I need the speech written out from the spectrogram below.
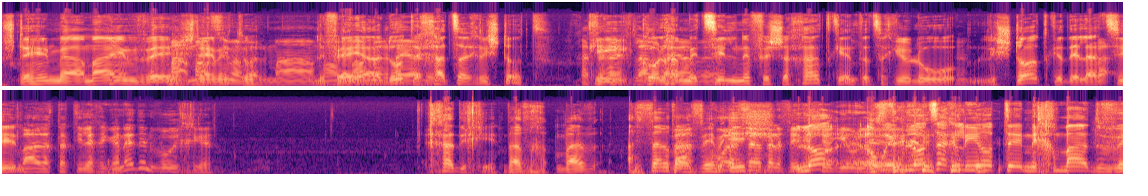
שתיהן מהמים כן. מה- מה ושניהם מתו. מה- מה- לפי מה היהדות, היהדות? אחד צריך לשתות. כי כל המציל נפש אחת, כן, אתה צריך כאילו לשתות כדי להציל, ואז אתה תלך לגן עדן והוא יחיה. אחד יחיה. ואז ואז עשרת אלפים כל איש, לא, אומרים לא צריך להיות אה, נחמד ו-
